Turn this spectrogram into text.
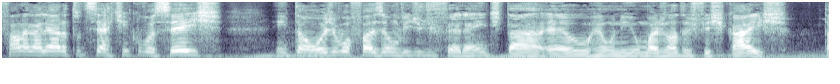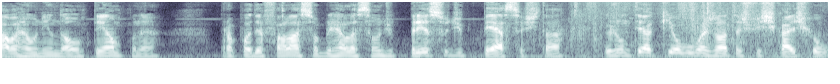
Fala galera, tudo certinho com vocês? Então, hoje eu vou fazer um vídeo diferente, tá? É, eu reuni umas notas fiscais, tava reunindo há um tempo, né? Para poder falar sobre relação de preço de peças, tá? Eu juntei aqui algumas notas fiscais que eu,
